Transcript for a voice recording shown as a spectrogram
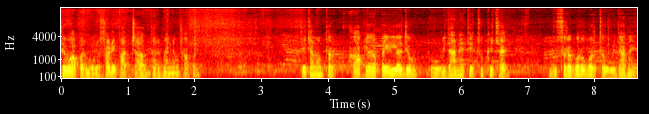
तेव्हा आपण बोलू. साडेपाचच्या दरम्यान येऊत आपण. त्याच्यानंतर आपल्याला पहिलं जे विधान आहे ते चुकीचं आहे. दुसरं बरोबरचं विधान आहे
